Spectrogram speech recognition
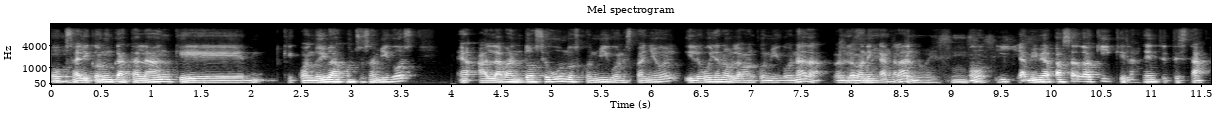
O salí con un catalán que, que cuando iba con sus amigos hablaban dos segundos conmigo en español y luego ya no hablaban conmigo nada, hablaban en catalán. y a mí me ha pasado aquí que la gente te está,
